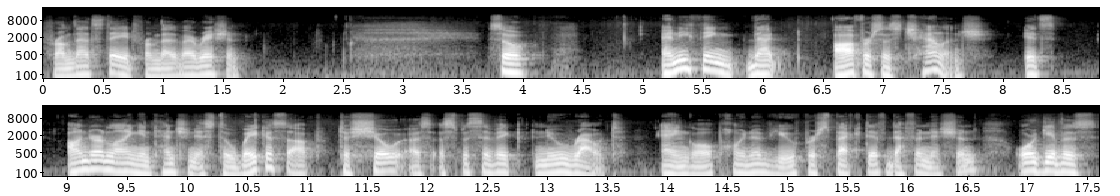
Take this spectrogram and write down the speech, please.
from that state, from that vibration. So anything that offers us challenge, it's underlying intention is to wake us up, to show us a specific new route, angle, point of view, perspective, definition, or give us,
